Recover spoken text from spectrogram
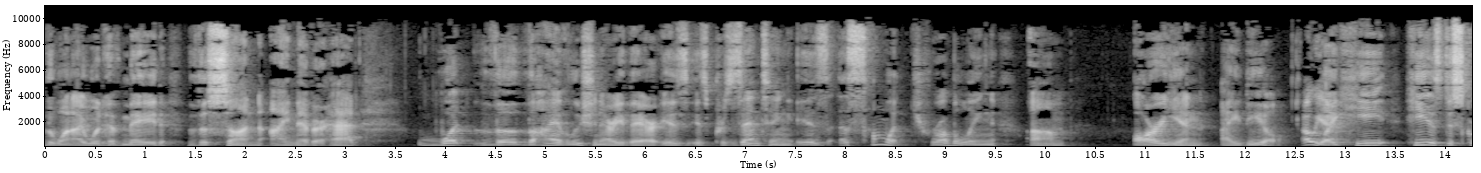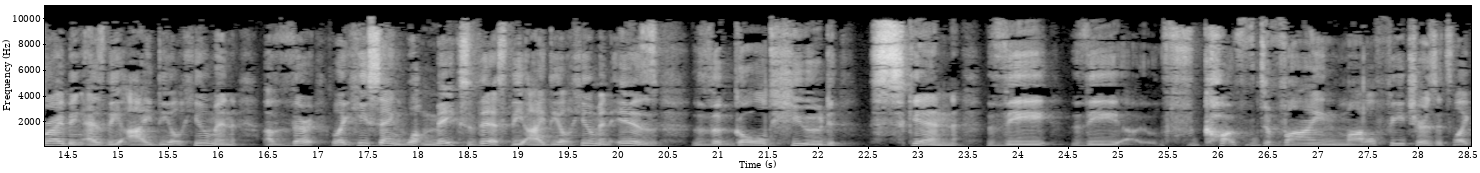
the one I would have made, the son I never had. What the the high evolutionary there is is presenting is a somewhat troubling um, Aryan ideal. Oh, yeah. like he he is describing as the ideal human a very like he's saying what makes this the ideal human is the gold hued skin, the the uh, divine model features. It's like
